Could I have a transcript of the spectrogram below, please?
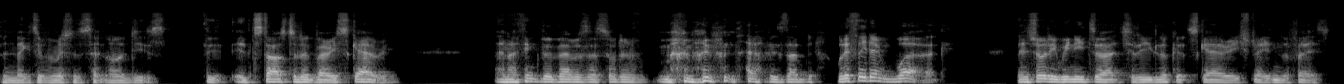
the negative emissions technologies, it starts to look very scary and I think that there was a sort of moment there is that, well, if they don't work, then surely we need to actually look at scary straight in the face.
